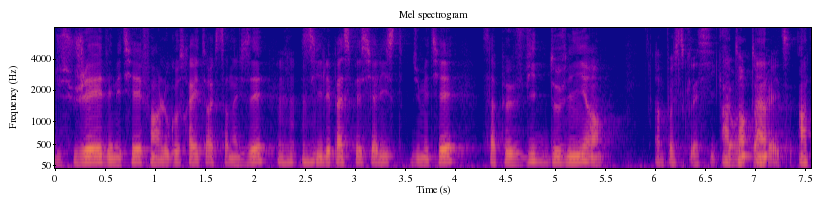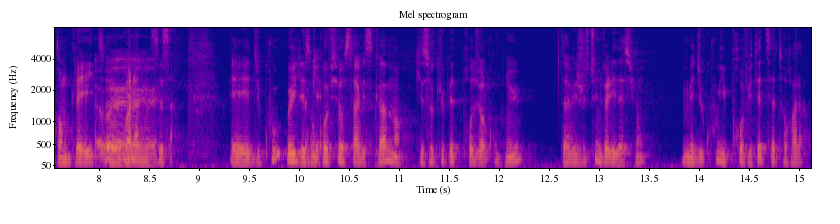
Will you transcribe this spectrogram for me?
du sujet, des métiers. Enfin, le ghostwriter externalisé, mhm, mhm. s'il n'est pas spécialiste du métier, ça peut vite devenir un poste classique, un, template. Un, template, euh, voilà, c'est ça. Et du coup, eux, ils les ont confiés au service com qui s'occupait de produire le contenu. Tu avais juste une validation, mais du coup, ils profitaient de cette aura-là.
